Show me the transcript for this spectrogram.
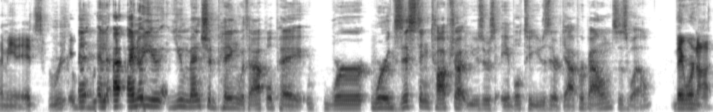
I mean, it's re- and, and I, I, know you you mentioned paying with Apple Pay. Were were existing Top Shot users able to use their Dapper balance as well? They were not.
